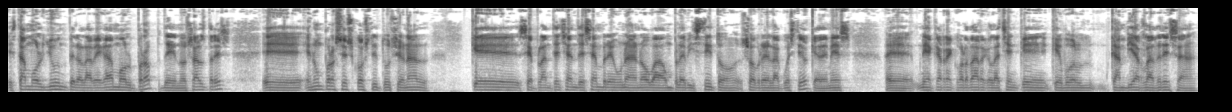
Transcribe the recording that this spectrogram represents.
està molt lluny però a la vegada molt prop de nosaltres eh, en un procés constitucional que se planteja en desembre una nova, un plebiscito sobre la qüestió, que a més eh, n'hi ha que recordar que la gent que, que vol canviar l'adreça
